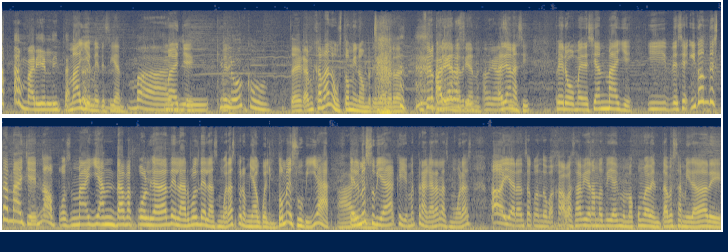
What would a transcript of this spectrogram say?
Marielita. Maye me decían. Maye. Maye. Qué Me- loco. A mí jamás me gustó mi nombre, la verdad. Prefiero que me digan Adriana sí, Adriana. Adriana Adriana, sí. sí. Pero me decían Maye. Y decía, ¿y dónde está Maye? No, pues Maye andaba colgada del árbol de las moras, pero mi abuelito me subía. Ay, Él me subía que yo me tragara las moras. Ay, Aranza, cuando bajaba, ¿sabes? Yo nada más veía a mi mamá cómo me aventaba esa mirada de.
